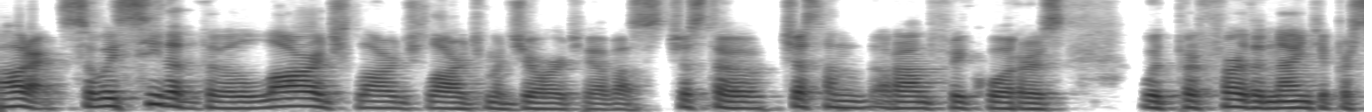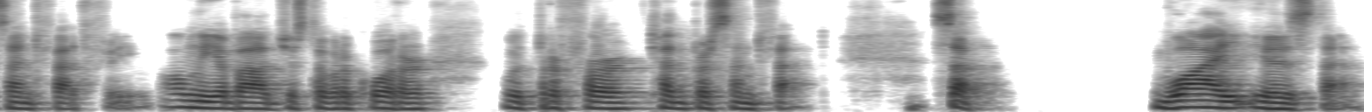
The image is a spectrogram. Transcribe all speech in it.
All right, so we see that the large, large, large majority of us, just, just on, around three quarters, would prefer the 90% fat free. Only about just over a quarter would prefer 10% fat. So, why is that?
